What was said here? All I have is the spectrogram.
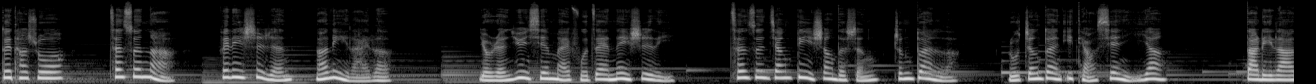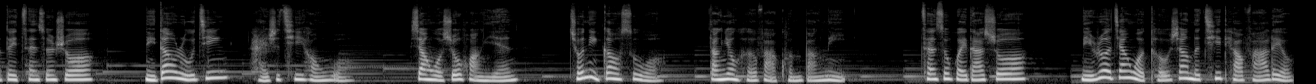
对他说。参孙哪，非利士人拿你来了。有人预先埋伏在内室里，参孙将地上的绳挣断了，如争断一条线一样。大力拉对参孙说：“你到如今还是欺哄我，向我说谎言。求你告诉我，当用何法捆绑你？”参孙回答说：“你若将我头上的七条法柳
